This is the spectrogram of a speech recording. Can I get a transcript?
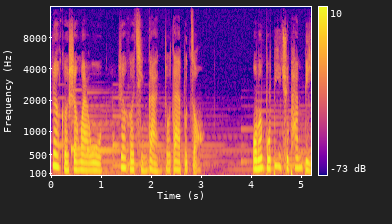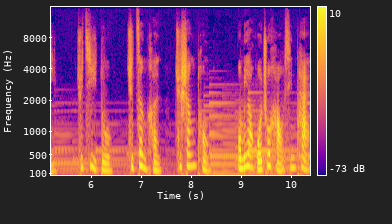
任何身外物，任何情感都带不走。我们不必去攀比，去嫉妒，去憎恨，去伤痛。我们要活出好心态，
